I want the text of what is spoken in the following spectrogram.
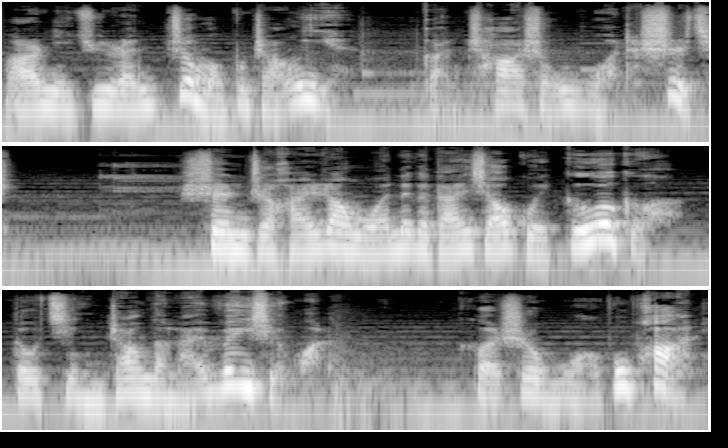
而你居然这么不长眼，敢插手我的事情！”甚至还让我那个胆小鬼哥哥都紧张的来威胁我了。可是我不怕你，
